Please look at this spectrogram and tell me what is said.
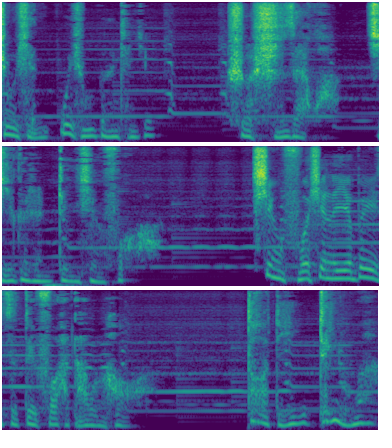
修行，为什么不能成就？说实在话，几个人真信佛啊？信佛信了一辈子，对佛还打问号啊？到底真有吗？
